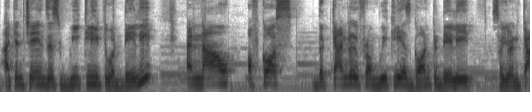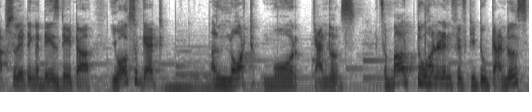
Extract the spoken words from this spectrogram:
I can change this weekly to a daily. And now, of course, the candle from weekly has gone to daily. So you're encapsulating a day's data. You also get a lot more candles. It's about 252 candles.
